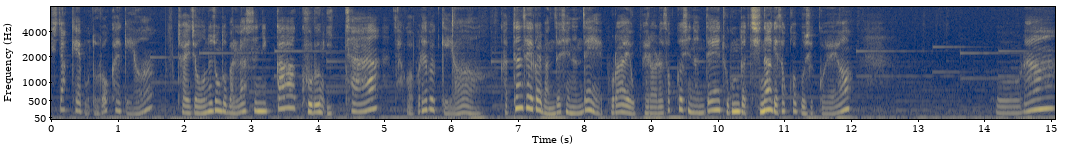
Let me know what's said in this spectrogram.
시작해 보도록 할게요. 자 이제 어느 정도 말랐으니까 구름 2차 작업을 해볼게요. 같은 색을 만드시는데 보라의 오페라를 섞으시는데 조금 더 진하게 섞어 보실 거예요. 보라,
